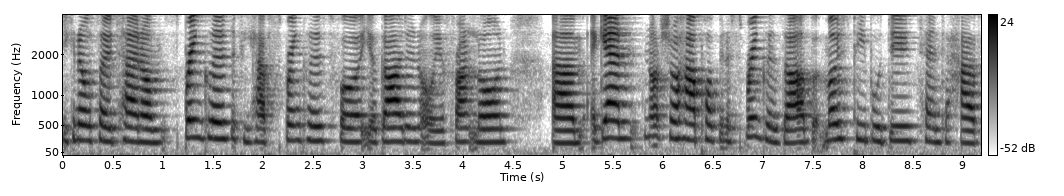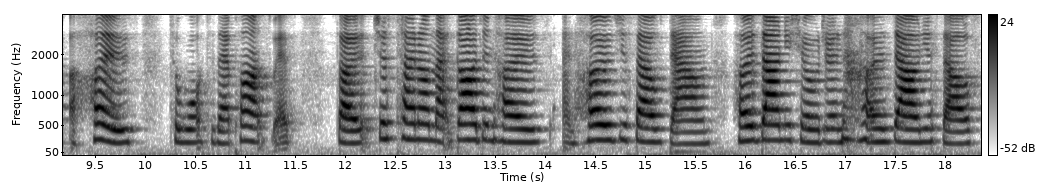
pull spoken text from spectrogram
You can also turn on sprinklers if you have sprinklers for your garden or your front lawn. Um, again, not sure how popular sprinklers are, but most people do tend to have a hose to water their plants with. So just turn on that garden hose and hose yourselves down, hose down your children, hose down yourself,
